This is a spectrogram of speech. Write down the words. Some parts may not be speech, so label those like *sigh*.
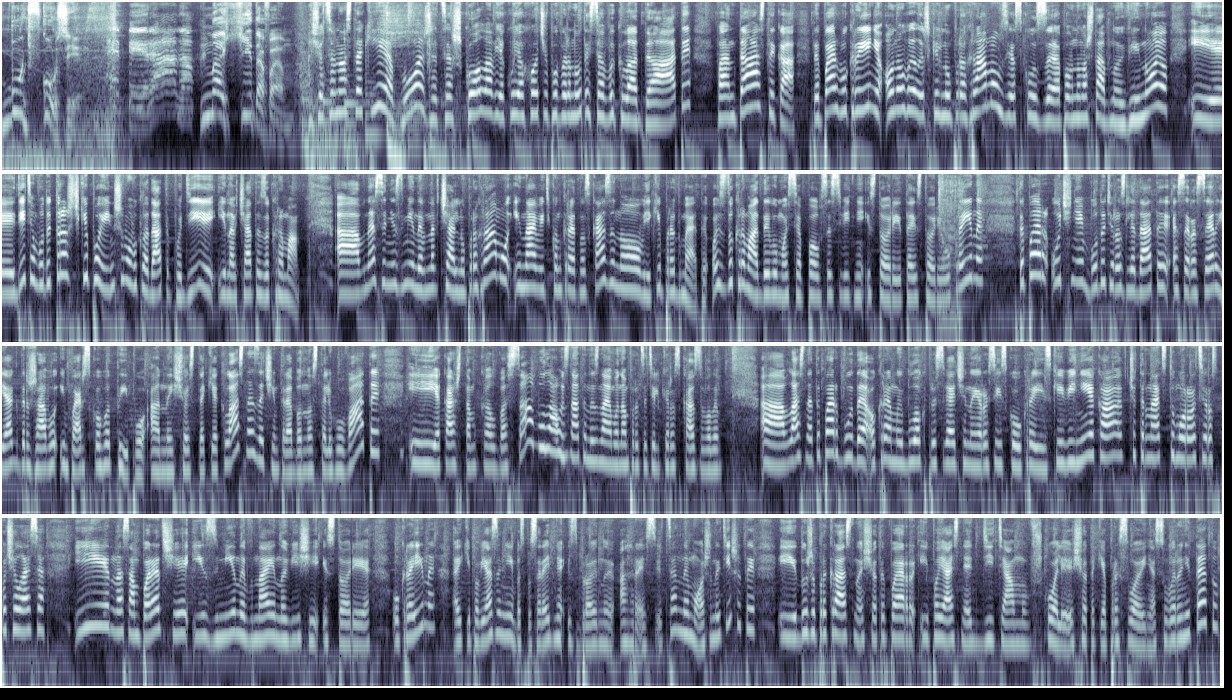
Будь в курсі. Є піранок на Хіт-ФМ. А що це в нас таке? Боже, це школа, в яку я хочу повернутися викладати. Фантастика! Тепер в Україні оновили шкільну програму у зв'язку з повномасштабною війною, і дітям будуть трошечки по-іншому викладати події і навчати, зокрема. А внесені зміни в навчальну програму, і навіть конкретно сказано, в які предмети. Ось, зокрема, дивимося по всесвітній історії та історії України. Тепер учні будуть розглядати СРСР як державу імперського типу, а не щось таке класне, за чим треба ностальгувати. І яка ж там колбаса була, ось знати не знаємо, нам про це тільки розказували. А власне тепер буде окремий блок присвячений російсько-українській війні, яка в 2014 році розпочалася. І насамперед ще і зміни в найновішій історії України, які пов'язані безпосередньо із збройною агресією. Це не може не тішити. І дуже прекрасно, що тепер і пояснять дітям в школі, що таке присвоєння суверенітету,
